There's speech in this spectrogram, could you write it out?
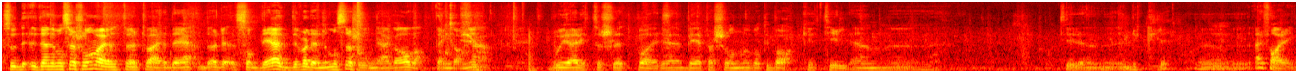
Så den demonstrasjonen var eventuelt være det. Sånn, det var den demonstrasjonen jeg ga da, den gangen. Hvor jeg rett og slett bare ber personen å gå tilbake til en eh, til en lykkelig eh, erfaring.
